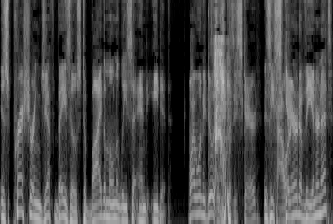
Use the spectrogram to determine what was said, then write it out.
is pressuring Jeff Bezos to buy the Mona Lisa and eat it. Why won't he do it? Is it because he's scared? Is he Coward? scared of the internet?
